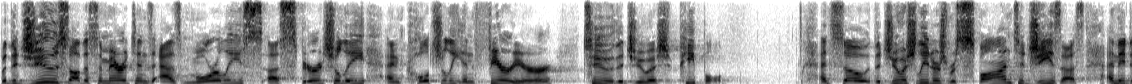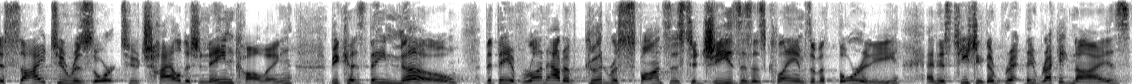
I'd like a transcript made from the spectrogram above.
But the Jews saw the Samaritans as morally, uh, spiritually, and culturally inferior to the Jewish people. And so the Jewish leaders respond to Jesus and they decide to resort to childish name calling because they know that they have run out of good responses to Jesus' claims of authority and his teaching. They, re- they recognize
